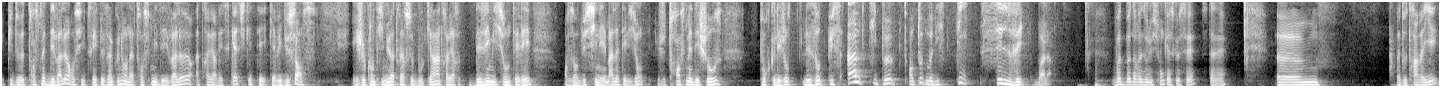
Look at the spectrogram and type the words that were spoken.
et puis de transmettre des valeurs aussi. Parce qu'avec les inconnus, on a transmis des valeurs à travers des sketchs qui avaient du sens. Et je continue à travers ce bouquin, à travers des émissions de télé, en faisant du cinéma, la télévision, je transmets des choses pour que les autres, les autres puissent un petit peu, en toute modestie, s'élever. Voilà. Votre bonne résolution, qu'est-ce que c'est cette année? Euh, bah, de travailler,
